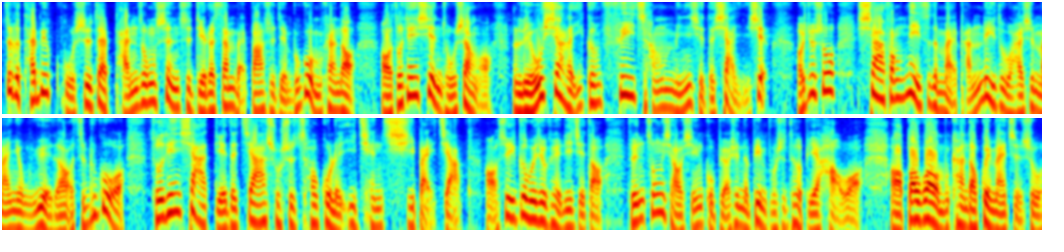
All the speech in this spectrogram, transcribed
这个台北股市在盘中甚至跌了三百八十点。不过我们看到，哦，昨天线图上哦，留下了一根非常明显的下影线。哦，就说下方内资的买盘力度还是蛮踊跃的哦。只不过昨天下跌的家数是超过了一千七百家。好，所以各位就可以理解到，昨天中小新股表现的并不。是特别好哦，啊，包括我们看到贵买指数，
